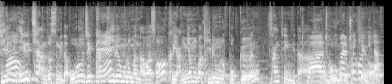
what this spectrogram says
기름 와우. 일치 안 뒀습니다. 오로지 네. 닭기름으로만 나와서 그 양념과 기름으로 볶은 상태입니다. 와 한번 정말 먹어보도록 최고입니다. 할게요.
